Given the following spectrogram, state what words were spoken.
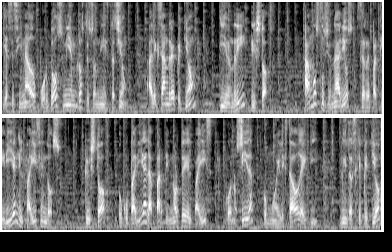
y asesinado por dos miembros de su administración, Alexandre Petion y Henri Christophe. Ambos funcionarios se repartirían el país en dos. Christophe ocuparía la parte norte del país, conocida como el Estado de Haití, mientras que Petion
